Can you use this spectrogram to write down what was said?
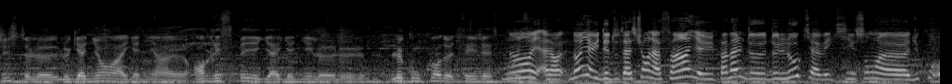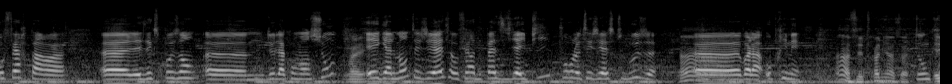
juste le, le gagnant a gagné un- en respect et a gagné le, le- le concours de TGS Non, alors il y a eu des dotations à la fin. Il y a eu pas mal de, de lots qui, avaient, qui sont euh, du coup offerts par, euh, les exposants euh, de la convention. Ouais. Et également, TGS a offert des passes VIP pour le TGS Toulouse, Ah, euh, voilà, opprimés. ah, c'est très bien ça. Donc, Et,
